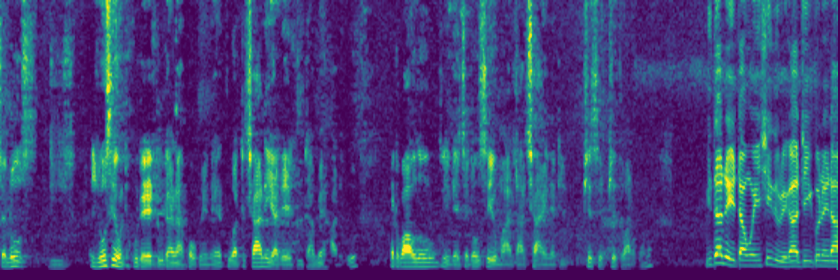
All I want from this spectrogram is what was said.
ကျွန်တော်ဒီအယိုးစေုံတစ်ခုတည်းလူတန်းတာပုံပင်နဲ့သူကတခြားနေရာတွေလူတန်းမဲ့ဟာတွေကိုပထမဆုံးအနေနဲ့ကျွန်တော်စေုံမှာလာချရင်းနဲ့ဒီဖြစ်စဉ်ဖြစ်သွားတယ်ပေါ့နော် မိသားတွေတာဝန်ရှိသူတွေကဒီကွန်တိန်နာ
